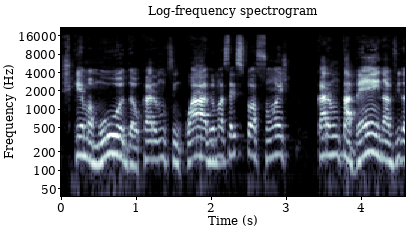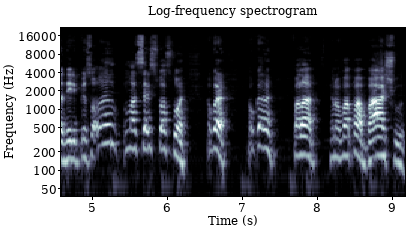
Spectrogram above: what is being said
esquema muda, o cara não se enquadra, uma série de situações. O cara não tá bem na vida dele pessoal, é uma série de situações. Agora, o cara falar, renovar para baixo,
